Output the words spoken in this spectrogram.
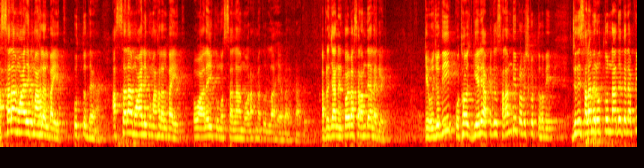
আসসালামু আলাইকুম আহলাল বাইত। উত্তর দেয় না। আসসালামু আলাইকুম আহলাল বাইত। ও আলাইকুম আসসালাম ও রহমতুল্লাহ বারাকাত আপনি জানেন কয়বার সালাম দেওয়া লাগে? কেউ যদি কোথাও গেলে আপনাকে সালাম দিয়ে প্রবেশ করতে হবে, যদি সালামের উত্তর না দেয় তাহলে আপনি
